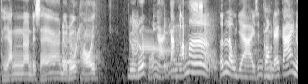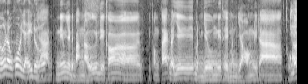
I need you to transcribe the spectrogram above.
thì anh ờ, đi sẽ đưa rước thôi đưa rước mỗi ngày anh căng lắm á. Tính lâu dài sinh con đẻ cái nữa đâu có vậy được. Dạ nếu như bạn nữ đi có ờ, đi công tác ở với bình dương đi thì mình dọn đi ra thủ đức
